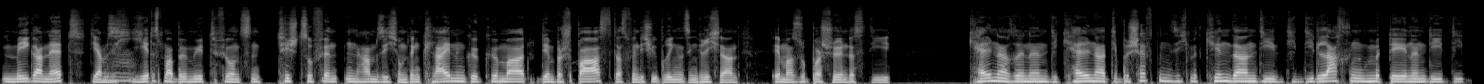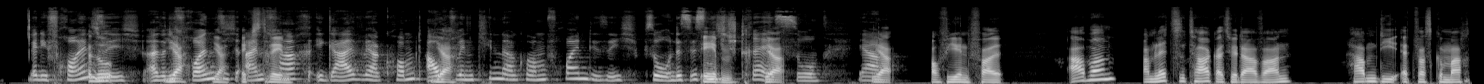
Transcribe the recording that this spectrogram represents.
mega nett. Die haben sich Mhm. jedes Mal bemüht, für uns einen Tisch zu finden, haben sich um den Kleinen gekümmert, den bespaßt. Das finde ich übrigens in Griechenland immer super schön, dass die Kellnerinnen, die Kellner, die beschäftigen sich mit Kindern, die, die, die lachen mit denen, die, die, Ja, die freuen Also, sich. Also die ja, freuen ja, sich extrem. einfach, egal wer kommt, auch Ja. wenn Kinder kommen, freuen die sich. So, und es ist Eben, nicht Stress. So, ja. Ja, auf jeden Fall. Aber am letzten Tag, als wir da waren, haben die etwas gemacht,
